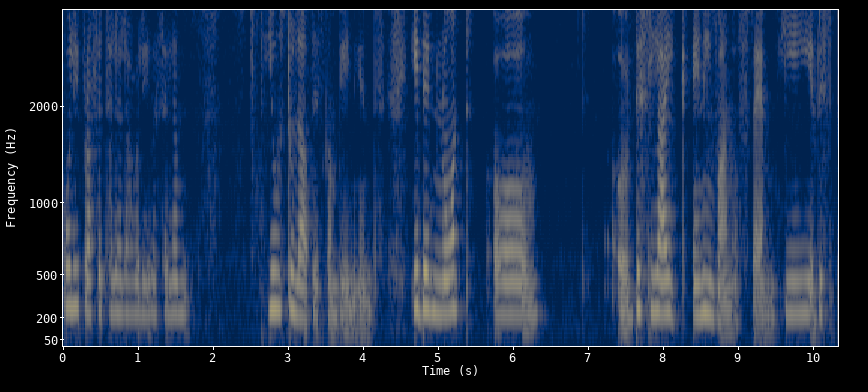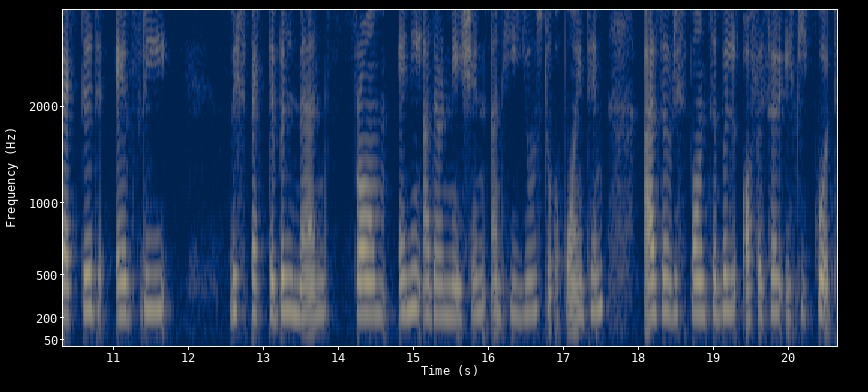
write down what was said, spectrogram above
Holy Prophet used to love his companions. He did not uh, uh, dislike any one of them. He respected every respectable man from any other nation and he used to appoint him as a responsible officer if he could.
